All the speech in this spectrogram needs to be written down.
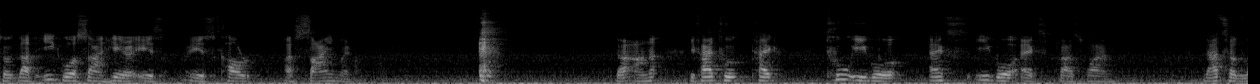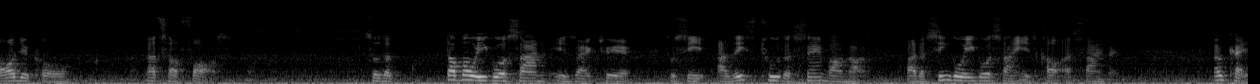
so that equal sign here is is called assignment. That if I to type 2 equal x equal x plus 1 that's a logical that's a false so the double equal sign is actually to see are these two the same or not. But the single equal sign is called assignment. Okay,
